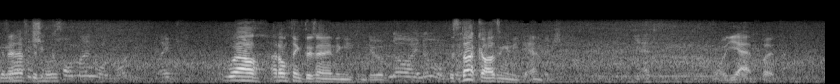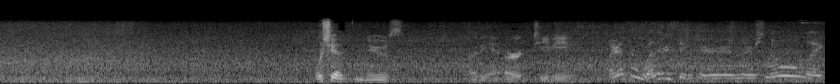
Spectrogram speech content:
gonna have to move. call 911. Like, Well, I don't think there's anything you can do. no, I know. It's not causing any damage. yet. Well, yet, but. Wish you had the news or the or TV. I got the weather thing here, and there's no, like.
